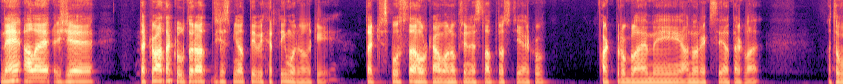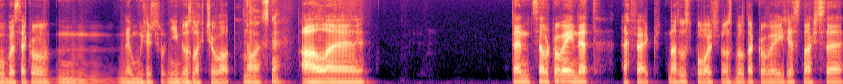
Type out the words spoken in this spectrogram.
ne, ale že taková ta kultura, že jsi měl ty vychrtlý modelky, tak spousta holkám ano přinesla prostě jako fakt problémy, anorexie a takhle. A to vůbec jako nemůže nikdo zlehčovat. No jasně. ale ten celkový net efekt na tu společnost byl takový, že snaž se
